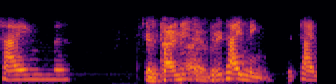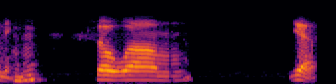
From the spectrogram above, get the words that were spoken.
time El timing, uh, el the ritmo. timing the timing Mhm. so um yes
